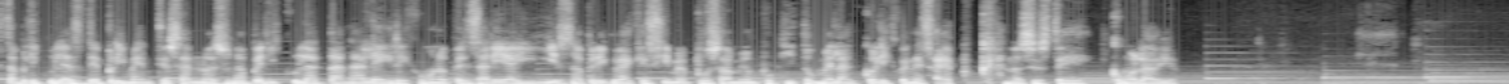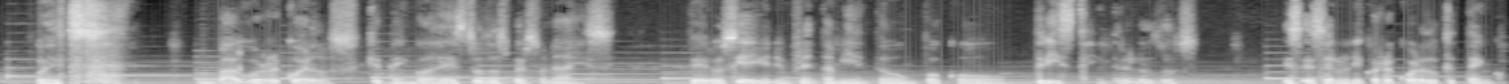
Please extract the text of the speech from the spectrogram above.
Esta película es deprimente, o sea, no es una película tan alegre como uno pensaría, y es una película que sí me puso a mí un poquito melancólico en esa época. No sé usted cómo la vio. Pues vagos recuerdos que tengo de estos dos personajes, pero sí hay un enfrentamiento un poco triste entre los dos. Es, es el único recuerdo que tengo.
